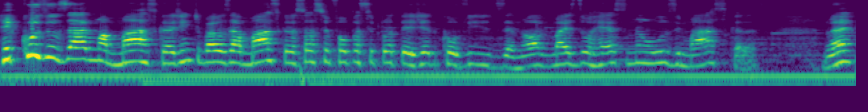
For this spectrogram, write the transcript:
Recuse usar uma máscara. A gente vai usar máscara só se for para se proteger do Covid-19, mas do resto não use máscaras, não é?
